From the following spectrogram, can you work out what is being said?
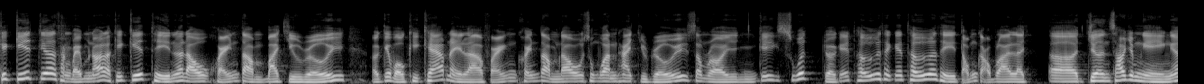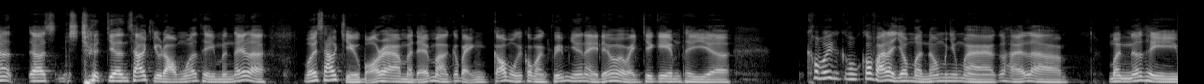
cái kit á, thằng bạn mình nói là cái kit thì nó đâu khoảng tầm 3 triệu rưỡi. Rồi cái bộ keycap này là khoảng khoảng tầm đâu xung quanh 2 triệu rưỡi. Xong rồi những cái switch rồi cái thứ thế cái thứ thì tổng cộng lại là uh, trên 600 ngàn á uh, trên 6 triệu đồng á thì mình thấy là với 6 triệu bỏ ra mà để mà các bạn có một cái con bàn phím như thế này để mà bạn chơi game thì uh, không biết có, có phải là do mình không? Nhưng mà có thể là mình á thì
